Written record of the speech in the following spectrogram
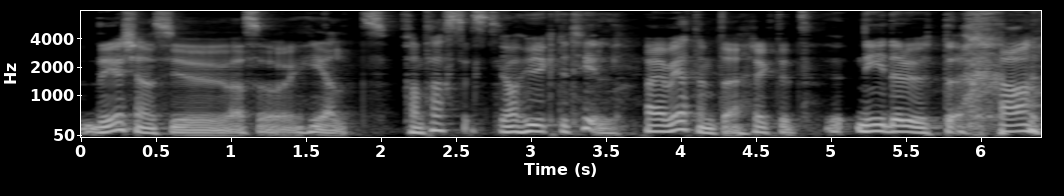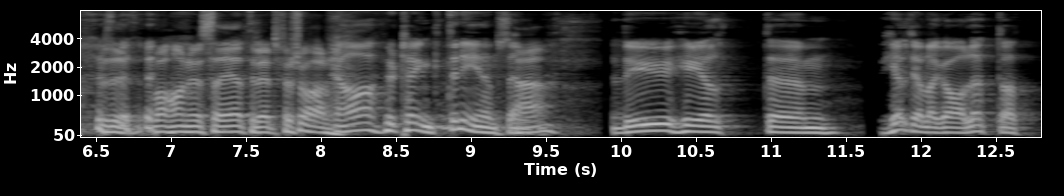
det känns ju alltså helt fantastiskt. Ja, hur gick det till? Ja, jag vet inte riktigt. Ni där ute. Ja, precis. Vad har ni att säga till ert försvar? Ja, hur tänkte ni egentligen? Ja. Det är ju helt, ehm, helt jävla galet att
